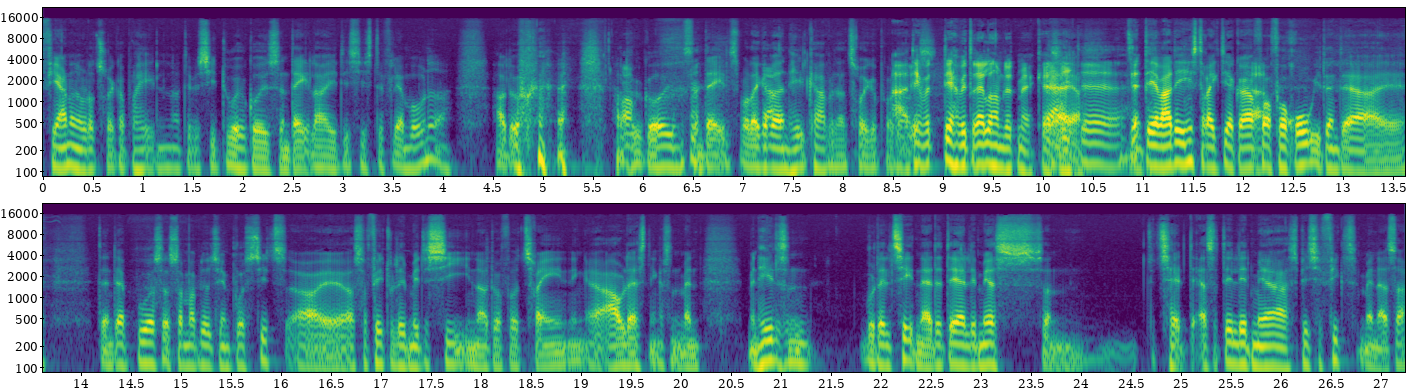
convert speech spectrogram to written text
fjerner noget, der trykker på hælen. Og det vil sige, du har jo gået i sandaler i de sidste flere måneder. Har du, har du gået i en sandals, hvor der ikke ja. har været en hælkappe, der trykker på ja, det, var, det har vi drillet ham lidt med, kan ja, jeg sige. Ja. Det, det, det var det eneste rigtige at gøre ja. for at få ro i den der... Øh, den der burser, som er blevet til en bursit, og, øh, og så fik du lidt medicin, og du har fået træning og aflastning og sådan, men, men hele sådan modaliteten af det, det er lidt mere sådan detalj, altså det er lidt mere specifikt, men altså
